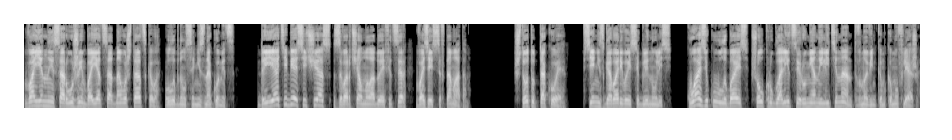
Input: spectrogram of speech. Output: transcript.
Военные с оружием боятся одного штатского, улыбнулся незнакомец. Да я тебя сейчас, заворчал молодой офицер, возясь с автоматом. Что тут такое? Все, не сговариваясь, оглянулись. К улыбаясь, шел круглолицый румяный лейтенант в новеньком камуфляже.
